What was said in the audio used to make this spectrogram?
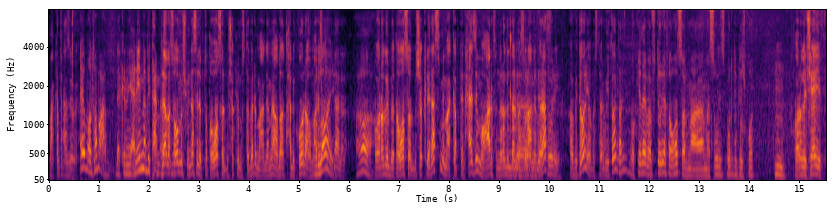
مع كابتن حازم امام. أيوه ما هو طبعا. لكن يعني إيه ما بيتعامل لا بس هو مش من الناس اللي بتتواصل بشكل مستمر مع جميع أعضاء اتحاد الكورة أو مع والله؟ لا لا لا. آه. هو راجل بيتواصل بشكل رسمي مع كابتن حازم هو عارف إن الراجل ده ده المسؤول عن الملف. فيكتوريا. آه فيتوريا مستر فيتوريا. طيب وكده يبقى فيتوريا تواصل مع مسؤول سبورتنج لشبونه هو راجل شايف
